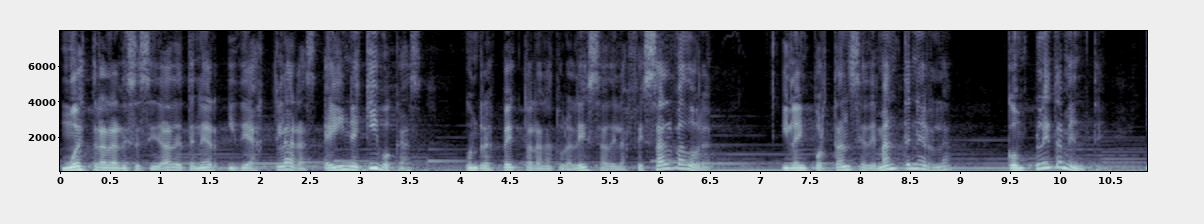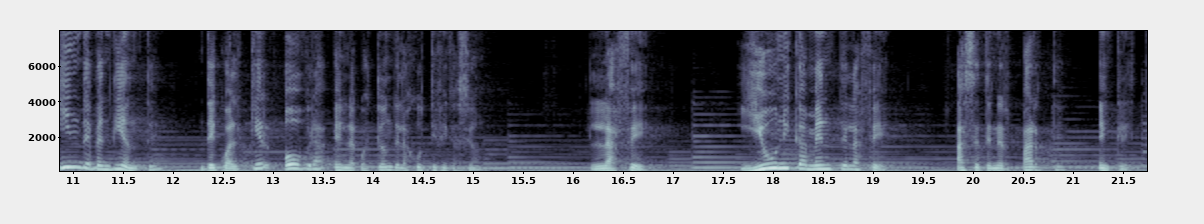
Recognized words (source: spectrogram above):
muestra la necesidad de tener ideas claras e inequívocas con respecto a la naturaleza de la fe salvadora y la importancia de mantenerla completamente independiente de cualquier obra en la cuestión de la justificación. La fe, y únicamente la fe, hace tener parte en Cristo.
